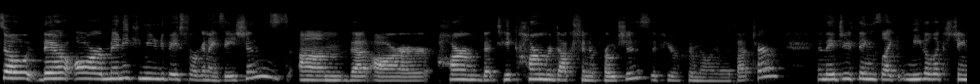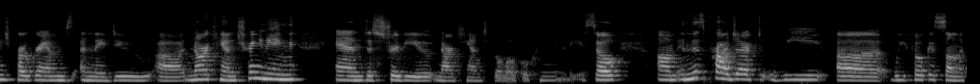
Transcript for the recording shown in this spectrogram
So there are many community-based organizations um, that are harm that take harm reduction approaches, if you're familiar with that term, and they do things like needle exchange programs, and they do uh, Narcan training and distribute Narcan to the local community. So um, in this project, we uh, we focus on the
